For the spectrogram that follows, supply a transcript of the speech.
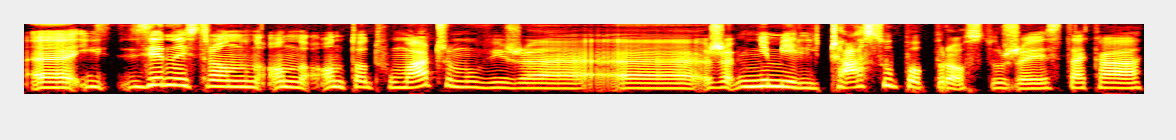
E, I z jednej strony on, on to tłumaczy, mówi, że, że nie mieli czasu po prostu, że jest taka,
